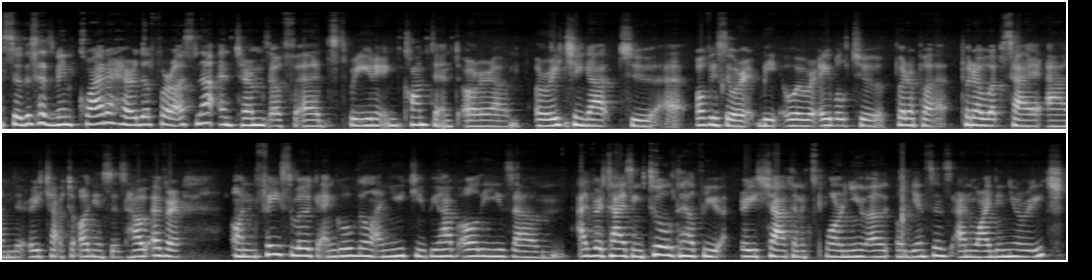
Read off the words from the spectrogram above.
so this has been quite a hurdle for us, not in terms of uh, distributing content or um, or reaching out to. Uh, obviously, we're we were able to put up a put a website and reach out to audiences. However, on Facebook and Google and YouTube, you have all these um, advertising tools to help you reach out and explore new audiences and widen your reach.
